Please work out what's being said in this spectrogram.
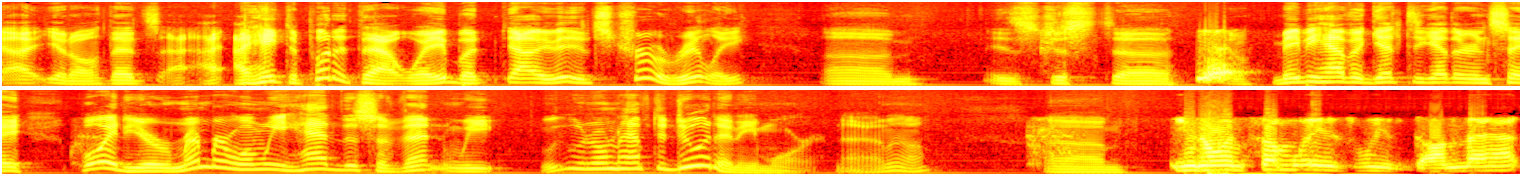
uh, you know, that's. I, I, hate to put it that way, but uh, it's true. Really, um, is just uh, yeah. you know, maybe have a get together and say, "Boy, do you remember when we had this event and we we don't have to do it anymore?" I don't know. Um, you know, in some ways, we've done that.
